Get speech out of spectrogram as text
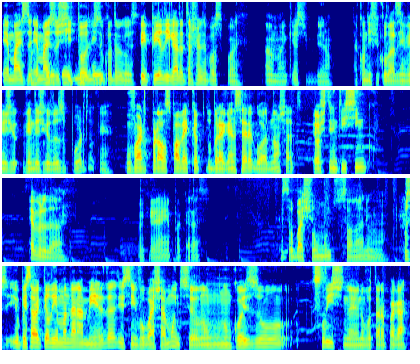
é mais, é mais os chitolhos do que outra coisa. PP ligado a transferência para o Sport. Ah, mano, que estes beberam? Está com dificuldades em ve- vender jogadores o Porto quê? O VAR de Prowse para a backup do Bragança era God, não chat? É aos 35. É verdade. Porque ganha para caralho. Ele baixou muito o salário. Mas Eu pensava que ele ia mandar a merda, e assim, vou baixar muito, se eu não, não coiso, que se lixe, né? Eu não vou estar a pagar.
